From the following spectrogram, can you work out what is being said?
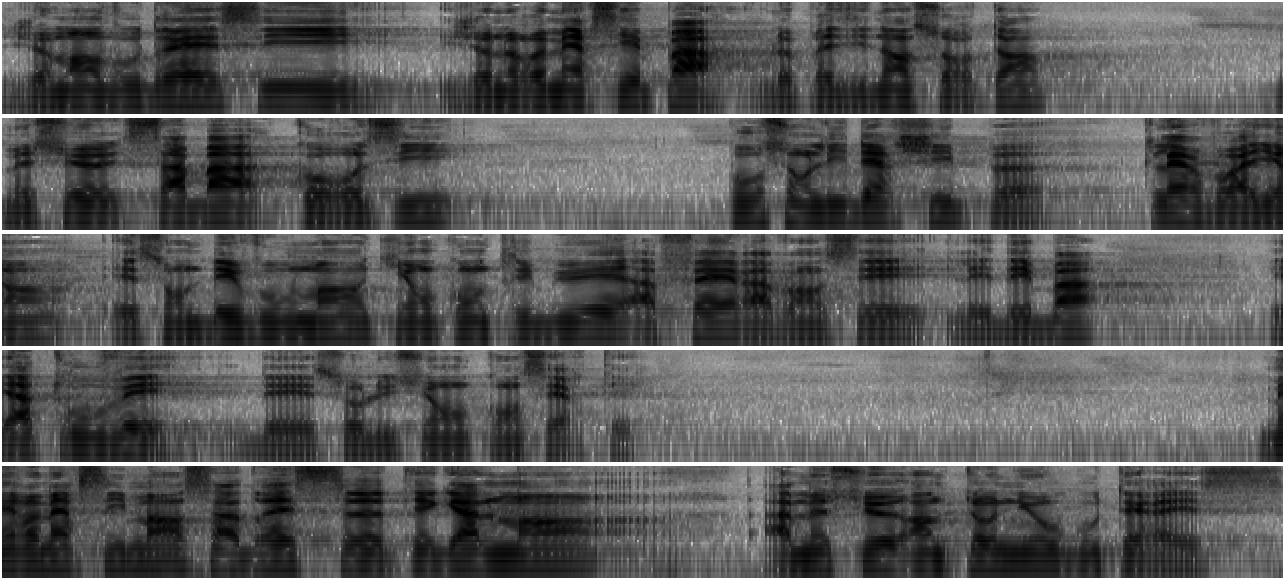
Je m'en voudrais si je ne remerciais pas le président sortant, M. Saba Korosi, pour son leadership clairvoyant et son dévouement qui ont contribué à faire avancer les débats et à trouver des solutions concertées. Mes remerciements s'adressent également à M. Antonio Guterres,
